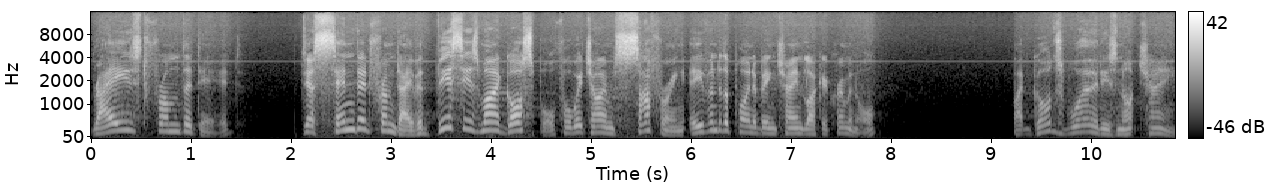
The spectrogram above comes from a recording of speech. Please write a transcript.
raised from the dead, descended from David. This is my gospel for which I am suffering, even to the point of being chained like a criminal. But God's word is not chained.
